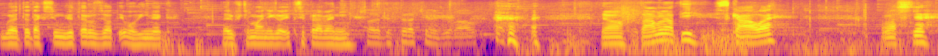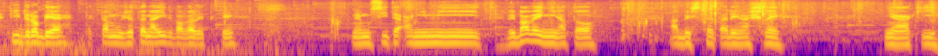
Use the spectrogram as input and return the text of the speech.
budete, tak si můžete rozdělat i ohýnek. Tady už to má někdo i připravený. Ale bych to radši nedělal. Jo, tamhle na té skále, vlastně té drobě, tak tam můžete najít vavelitky. Nemusíte ani mít vybavení na to, abyste tady našli nějaký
